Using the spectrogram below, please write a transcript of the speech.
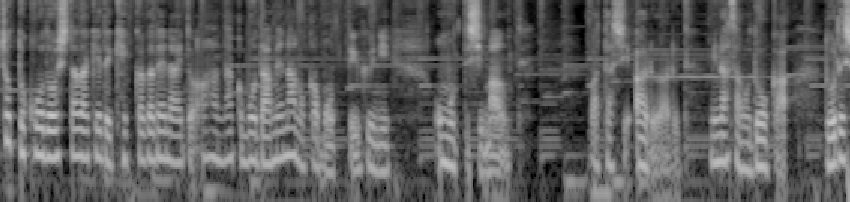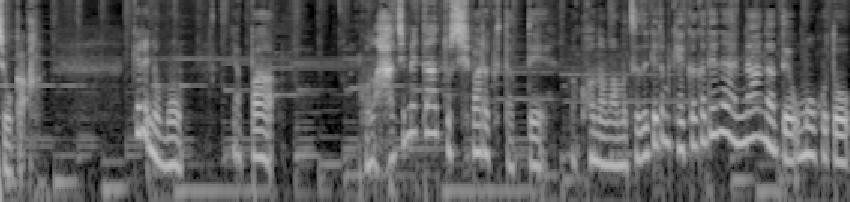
ちょっと行動しただけで結果が出ないと、ああ、なんかもうダメなのかもっていうふうに思ってしまう。私あるある。皆さんはどうか、どうでしょうか。けれども、やっぱ、この始めた後しばらく経って、このまま続けても結果が出ないななんて思うこと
